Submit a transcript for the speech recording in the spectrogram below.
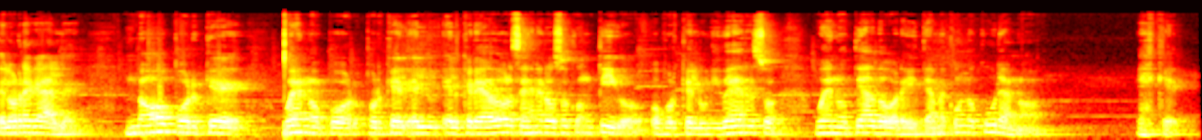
te lo regale, no porque bueno, por, porque el, el, creador sea generoso contigo o porque el universo, bueno, te adore y te ame con locura, no. Es que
